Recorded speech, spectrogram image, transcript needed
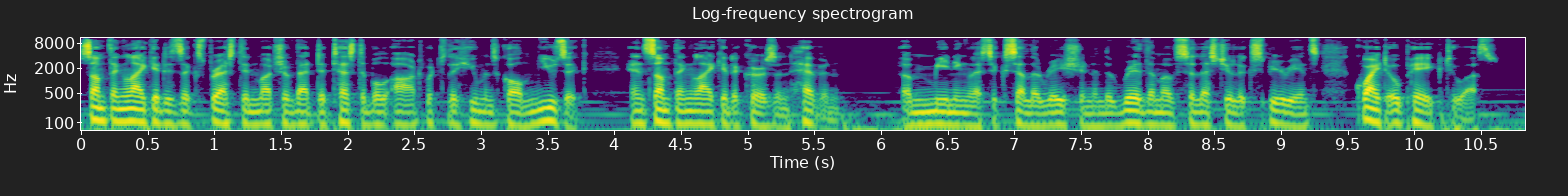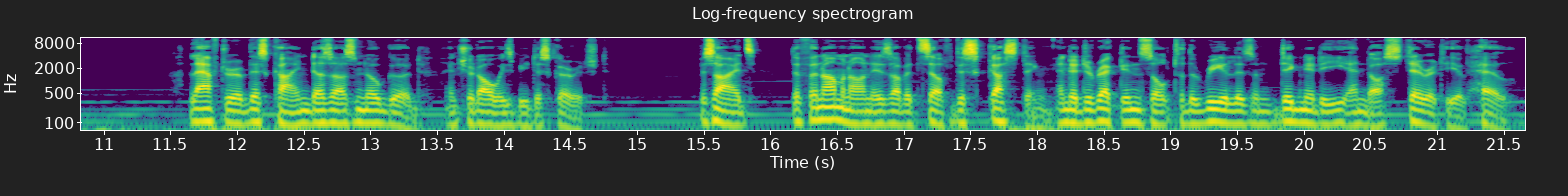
Something like it is expressed in much of that detestable art which the humans call music, and something like it occurs in heaven, a meaningless acceleration in the rhythm of celestial experience, quite opaque to us. Laughter of this kind does us no good and should always be discouraged. Besides, the phenomenon is of itself disgusting and a direct insult to the realism, dignity, and austerity of hell.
